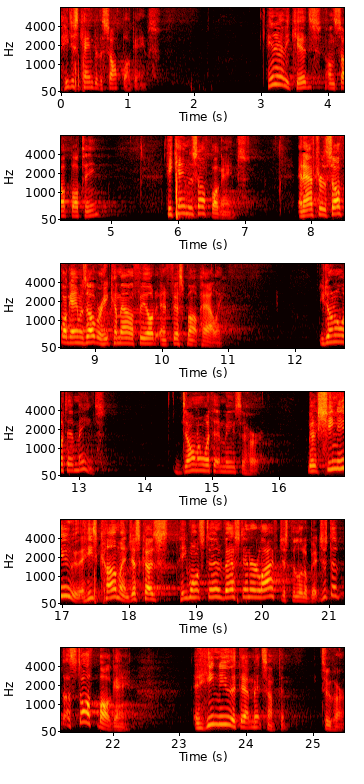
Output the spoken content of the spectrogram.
He just came to the softball games. He didn't have any kids on the softball team. He came to the softball games. And after the softball game was over, he'd come out of the field and fist bump Hallie. You don't know what that means. Don't know what that means to her. But she knew that he's coming just because he wants to invest in her life just a little bit, just a, a, softball game. And he knew that that meant something to her.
